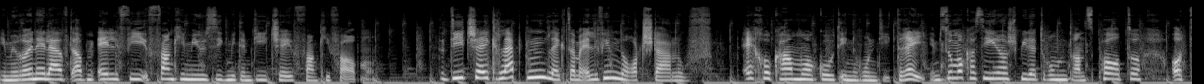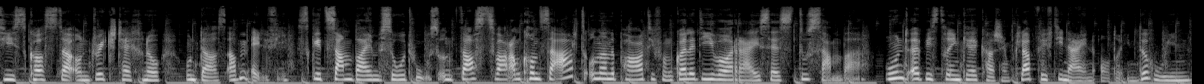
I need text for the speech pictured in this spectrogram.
Im René läuft ab dem 11. Funky Music mit dem DJ Funky Farmer. Der DJ Clapton legt am 11. im Nordstern auf. Die Echo Kammer geht in Runde 3. Im Sommercasino spielen drum Transporter, Otis, Costa und Rich Techno und das ab dem 11. Es gibt Samba im Sodhaus und das zwar am Konzert und an der Party vom Collectivo Reises du Samba. Und etwas trinken kannst du im Club 59 oder in der Ruin.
